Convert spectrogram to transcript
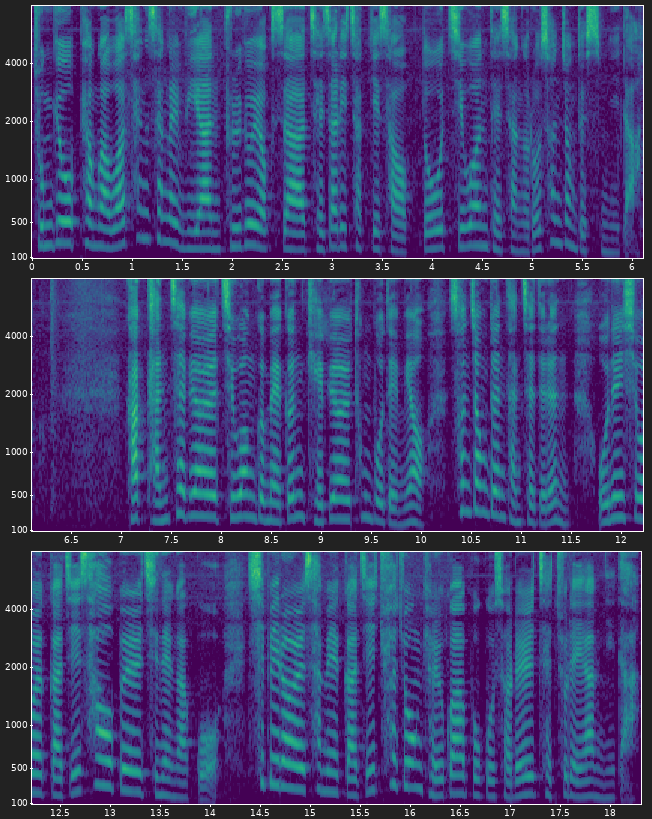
종교 평화와 생생을 위한 불교 역사 제자리 찾기 사업도 지원 대상으로 선정됐습니다. 각 단체별 지원 금액은 개별 통보되며 선정된 단체들은 오는 10월까지 사업을 진행하고 11월 3일까지 최종 결과 보고서를 제출해야 합니다.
